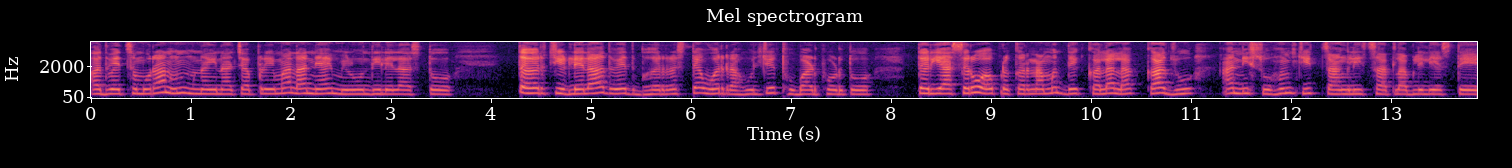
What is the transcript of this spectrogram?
अद्वैत समोर आणून नयनाच्या प्रेमाला न्याय मिळवून दिलेला असतो. तर चिडलेला अद्वैत भर रस्त्यावर राहुलचे थोबाड फोडतो. तर या सर्व प्रकरणामध्ये कलाला काजू आणि सोहमची चांगली साथ लाभलेली असते.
